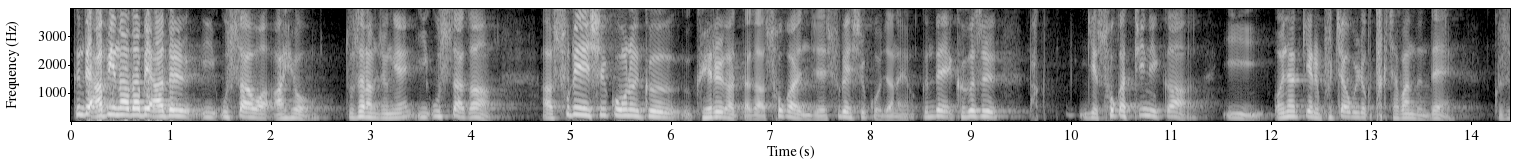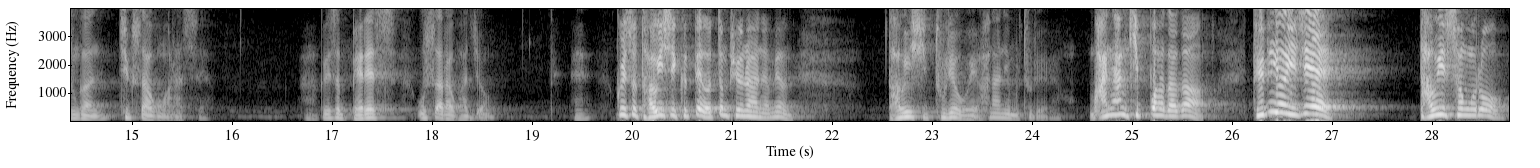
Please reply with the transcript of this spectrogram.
근데 아비나답의 아들 이 우사와 아효 두 사람 중에 이 우사가 아, 수레에 싣고 오는 그 괴를 갖다가 소가 이제 수레에 싣고 오잖아요. 근데 그것을 막 이게 소가 뛰니까 이 언약계를 붙잡으려고 탁 잡았는데 그 순간 즉사하고 말았어요. 아, 그래서 베레스 우사라고 하죠. 예. 그래서 다윗이 그때 어떤 표현을 하냐면 다윗이 두려워해요. 하나님을 두려워해요. 마냥 기뻐하다가 드디어 이제 다윗 성으로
